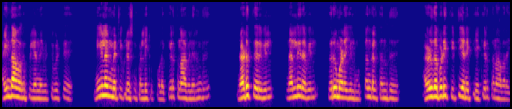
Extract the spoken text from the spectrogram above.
ஐந்தாம் வகுப்பில் என்னை விட்டுவிட்டு நீலன் மெட்ரிகுலேஷன் பள்ளிக்கு போன கீர்த்தனாவிலிருந்து நடுத்தெருவில் நள்ளிரவில் பெருமழையில் முத்தங்கள் தந்து அழுதபடி திட்டி அனுப்பிய கீர்த்தனா வரை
